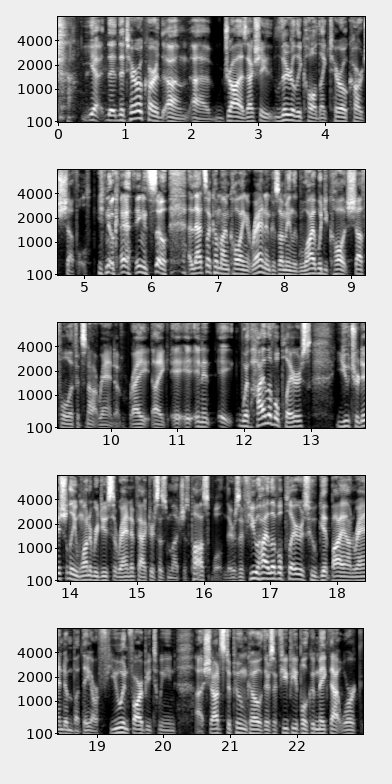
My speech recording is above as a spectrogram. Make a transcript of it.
yeah, the, the tarot card um, uh, draw is actually literally called like tarot card shuffle, you know, kind of thing. And so that's how come I'm calling it random because I mean, like, why would you call it shuffle if it's not random, right? Like, it, and it, it with high level players, you traditionally want to reduce the random factors as much as possible. There's a few high level players who get by on random, but they are few and far between. Uh, shouts to Punko. There's a few people who can make that work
